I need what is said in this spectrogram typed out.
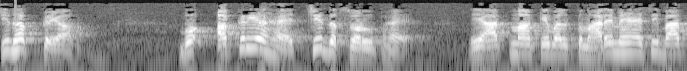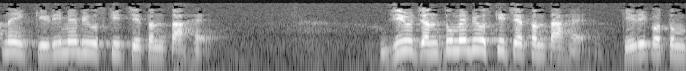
चिद क्रिया। वो अक्रिय है, चिद स्वरूप है। ये आत्मा केवल तुम्हारे में है, ऐसी बात नहीं, कीड़ी में भी उसकी चेतनता है। जीव जंतु में भी उसकी चेतनता है। कीड़ी को तुम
